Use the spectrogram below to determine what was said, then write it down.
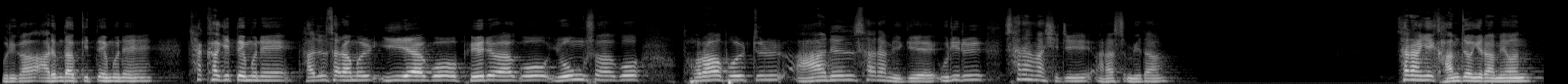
우리가 아름답기 때문에 착하기 때문에 다른 사람을 이해하고 배려하고 용서하고 돌아볼 줄 아는 사람이기에 우리를 사랑하시지 않았습니다. 사랑이 감정이라면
